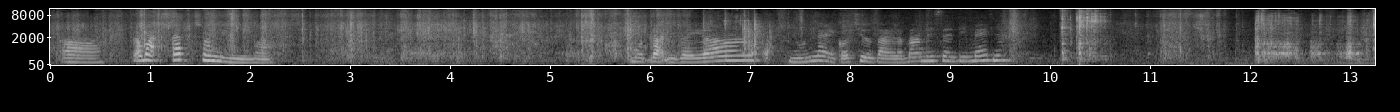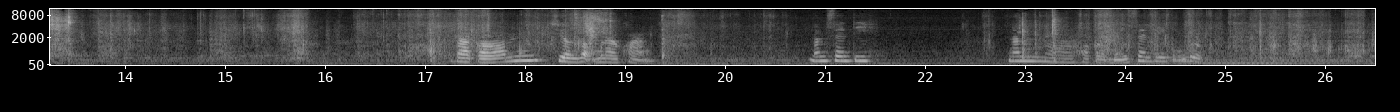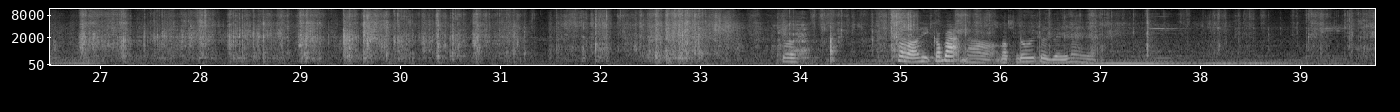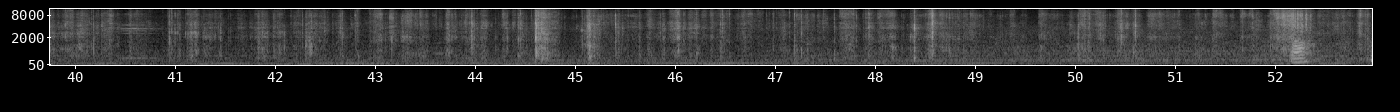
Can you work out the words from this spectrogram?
uh, ờ, các bạn cắt cho mình uh, một đoạn giấy uh, nhún này có chiều dài là 30 cm nhé và có chiều rộng là khoảng 5cm 5 à, hoặc là 4cm cũng được. Rồi, Sau đó thì các bạn à, gập đôi tờ giấy này ạ.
